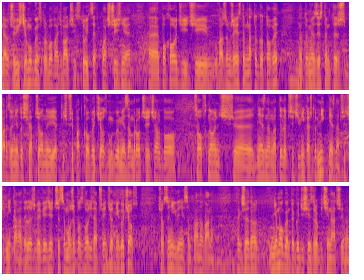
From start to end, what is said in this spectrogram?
Ja oczywiście mógłbym spróbować walczyć w stójce, w płaszczyźnie, e, pochodzić i uważam, że jestem na to gotowy. Natomiast jestem też bardzo niedoświadczony. Jakiś przypadkowy cios mógłby mnie zamroczyć albo cofnąć. E, nie znam na tyle przeciwnika, zresztą nikt nie zna przeciwnika na tyle, żeby wiedzieć, czy sobie może pozwolić na przyjęcie od niego ciosu. Ciosy nigdy nie są planowane. Także no, nie mogłem tego dzisiaj zrobić inaczej. No,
